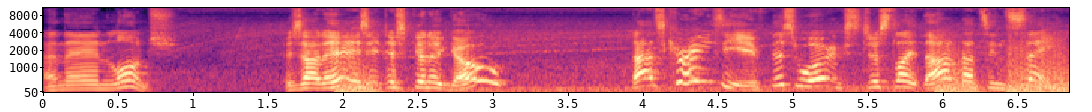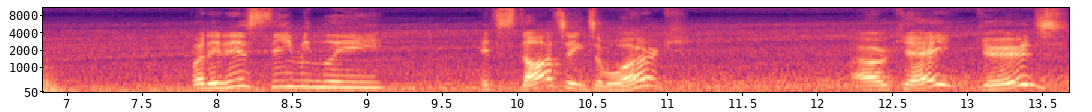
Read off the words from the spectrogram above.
And then launch. Is that it? Is it just gonna go? That's crazy. If this works just like that, that's insane. But it is seemingly... It's starting to work. Okay, good. Is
